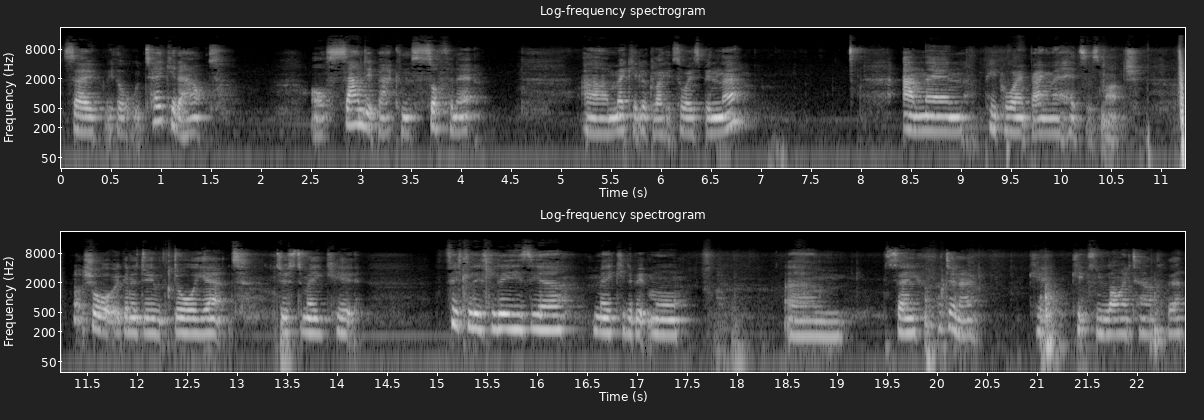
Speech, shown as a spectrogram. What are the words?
So we thought we'd take it out. I'll sand it back and soften it. Um, make it look like it's always been there. And then people won't bang their heads as much. Not sure what we're going to do with the door yet, just to make it fit a little easier, make it a bit more um, safe. I don't know, keep, keep some light out of there.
